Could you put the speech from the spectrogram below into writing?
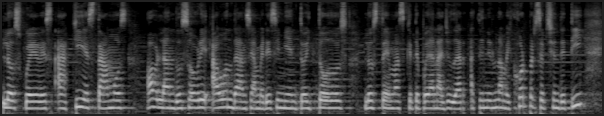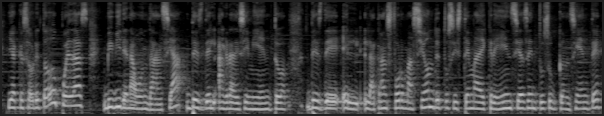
los jueves aquí estamos hablando sobre abundancia, merecimiento y todos los temas que te puedan ayudar a tener una mejor percepción de ti y a que sobre todo puedas vivir en abundancia desde el agradecimiento, desde la transformación de tu sistema de creencias en tu subconsciente.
